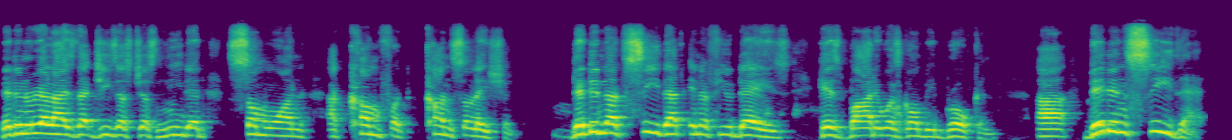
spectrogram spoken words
They didn't realize that Jesus just needed someone, a comfort, consolation. They did not see that in a few days his body was going to be broken. Uh, they didn't see that.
